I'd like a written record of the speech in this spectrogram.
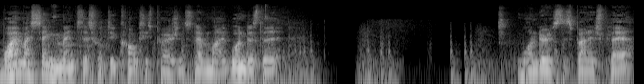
why am I saying Mentalist would do Conks' Persians? Never mind, Wonder's the... Wonder is the Spanish player.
